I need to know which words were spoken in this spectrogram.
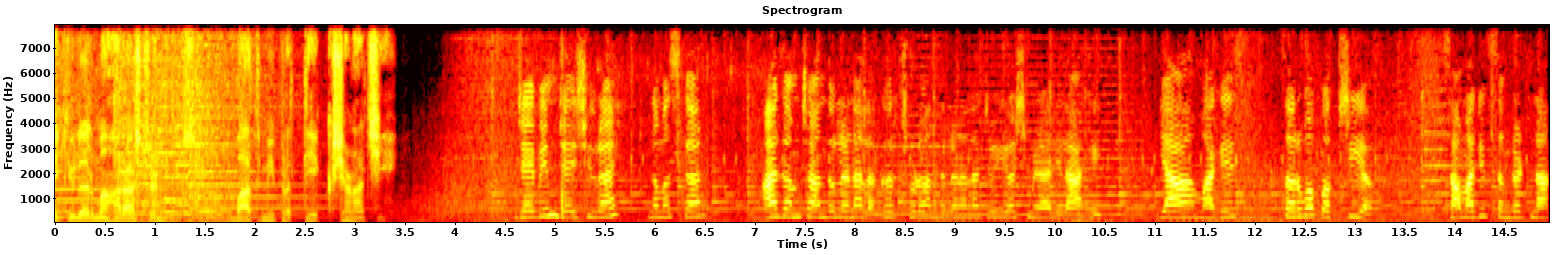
सेक्युलर महाराष्ट्र न्यूज. बातमी प्रत्येक क्षणाची. जय भीम जय शिवराय. नमस्कार. आज आमच्या आंदोलनाला घर छोडो आंदोलनाला जो यश मिळालेलं आहे या मागे सर्व पक्षीय सामाजिक संघटना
